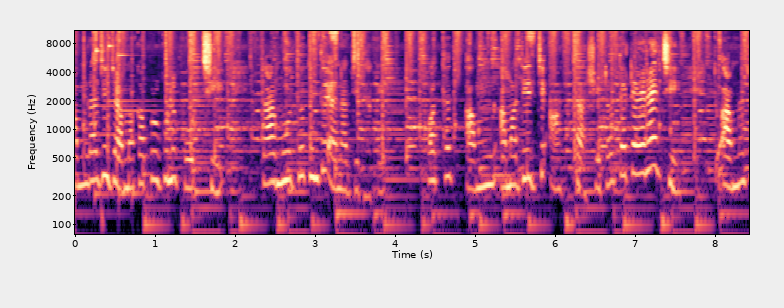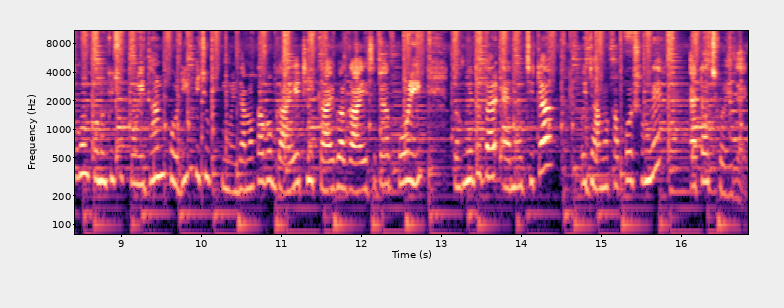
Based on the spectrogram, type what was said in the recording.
আমরা যে জামা কাপড়গুলো পরছি তার মধ্যেও কিন্তু এনার্জি থাকে। অর্থাৎ আমাদের যে আত্মা, সেটাও তো একটা এনার্জি তো আমরা যখন কোনো কিছু পরিধান করি, কিছু জামা কাপড় গায়ে ঠিক গায়ে বা গায়ে সেটা পরি, তখন কিন্তু তার এনার্জিটা ওই জামা কাপড়ের সঙ্গে অ্যাটাচ হয়ে যায়।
